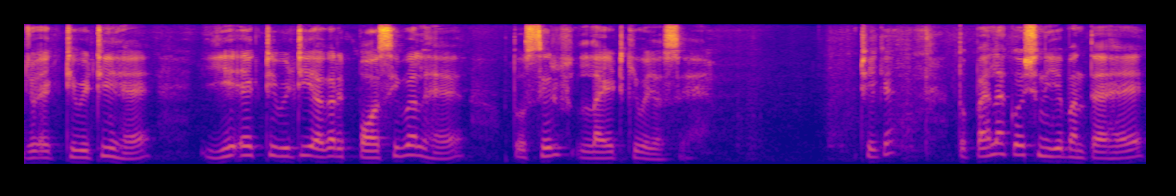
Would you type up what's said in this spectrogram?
जो एक्टिविटी है, ये एक्टिविटी अगर पॉसिबल है तो सिर्फ़ लाइट की वजह से है। ठीक है? तो पहला क्वेश्चन ये बनता है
